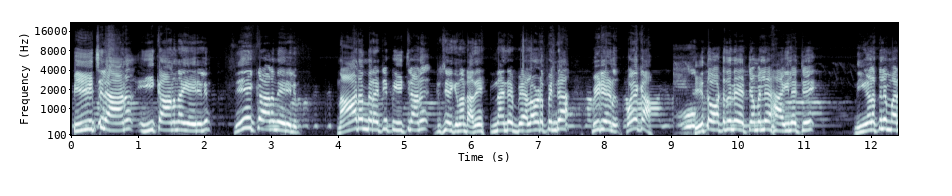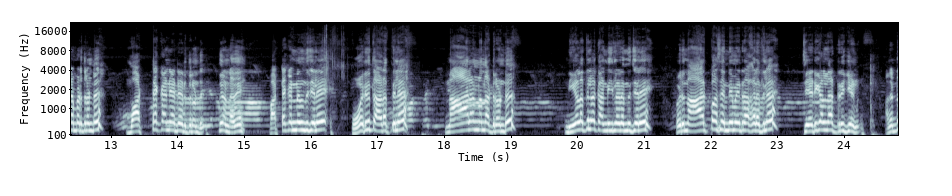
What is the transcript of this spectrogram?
പീച്ചിലാണ് ഈ കാണുന്ന ഏരിയയിലും ഈ കാണുന്ന ഏരിയയിലും നാടൻ വെറൈറ്റി പീച്ചിലാണ് കൃഷി കേട്ടോ. അതെ ഇന്ന് അതിന്റെ വിളവെടുപ്പിന്റെ വീഡിയോ ആണ്. പോയേക്കാ. ഈ തോട്ടത്തിന്റെ ഏറ്റവും വലിയ ഹൈലൈറ്റ് നീളത്തിലും മരം എടുത്തിട്ടുണ്ട് വട്ടക്കണ്ണിയായിട്ട് എടുത്തിട്ടുണ്ട്. ഇത് കണ്ട അതെ വട്ടക്കണ്ണി എന്ന് വെച്ചാൽ ഒരു തടത്തിൽ നാലെണ്ണം നട്ടിട്ടുണ്ട്. നീളത്തിലെ കണ്ണിയിലെന്ന് വെച്ചാൽ ഒരു നാൽപ്പത് സെന്റിമീറ്റർ അകലത്തിൽ ചെടികൾ നട്ടിരിക്കുകയാണ്. എന്നിട്ട്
